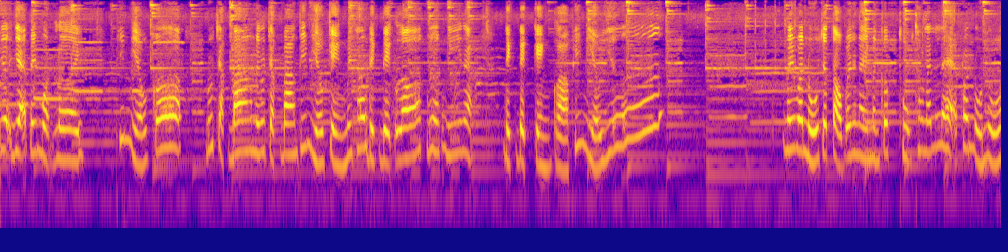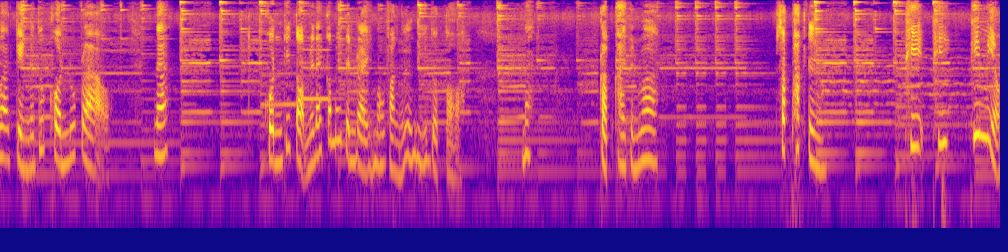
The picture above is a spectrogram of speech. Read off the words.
เยอะแยะไปหมดเลย พี่เหมียวก็รู้จักบ้างไม่รู้จักบ้างพี่เหมียวเก่งไม่เท่าเด็กๆหรอกเรื่องนี้น่ะเด็กๆเก่งกว่าพี่เหมียวเยอะ ไม่ว่าหนูจะตอบว่ายังไงมันก็ถูกทั้งนั้นแหละเพราะหนูหนูอะเก่งกันทุกคนรือเปล่า นะ คนที่ตอบไม่ได้ก็ไม่เป็นไรมาฟังเรื่องนี้ต่อต่อนะกลับกลายเป็นว่า สักพักหนึ่งพี่พี่พี่เหมียว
